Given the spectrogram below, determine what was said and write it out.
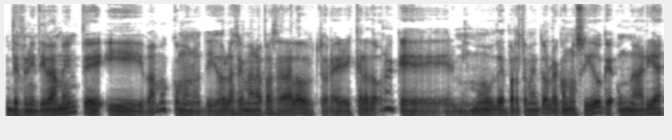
Definitivamente, y vamos, como nos dijo la semana pasada la doctora Iris Cardona, que el mismo departamento ha reconocido que es un área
